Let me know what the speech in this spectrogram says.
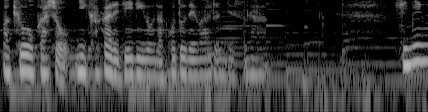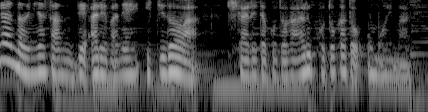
まあ、教科書に書かれているようなことではあるんですが市民ランナーの皆さんであればね一度は聞かれたことがあることかと思います。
